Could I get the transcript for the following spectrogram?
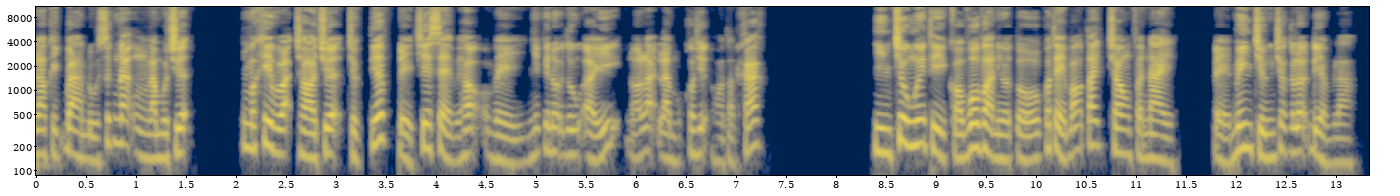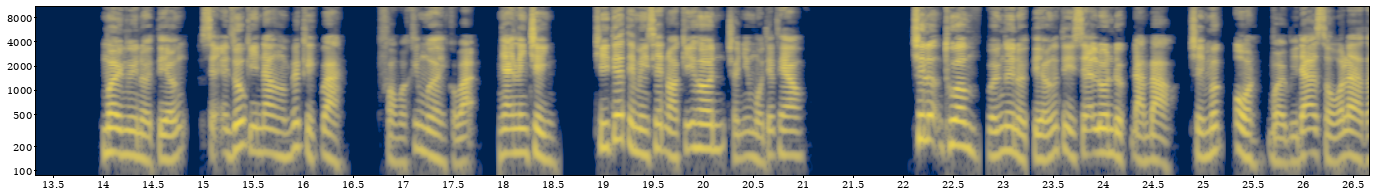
làm kịch bản đủ sức nặng là một chuyện. Nhưng mà khi mà bạn trò chuyện trực tiếp để chia sẻ với họ về những cái nội dung ấy nó lại là một câu chuyện hoàn toàn khác. Nhìn chung ấy thì có vô vàn yếu tố có thể bóc tách trong phần này để minh chứng cho cái luận điểm là mời người nổi tiếng sẽ giúp kỹ năng viết kịch bản phỏng vấn khách mời của bạn nhanh lên trình. Chi tiết thì mình sẽ nói kỹ hơn cho những mùa tiếp theo. Chất lượng thu âm với người nổi tiếng thì sẽ luôn được đảm bảo trên mức ổn bởi vì đa số là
